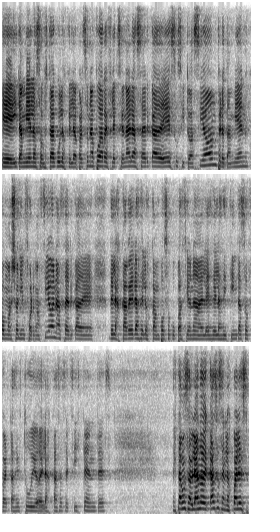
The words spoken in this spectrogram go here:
eh, y también los obstáculos que la persona pueda reflexionar acerca de su situación, pero también con mayor información acerca de, de las carreras de los campos ocupacionales, de las distintas ofertas de estudio, de las casas existentes. Estamos hablando de casos en los cuales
